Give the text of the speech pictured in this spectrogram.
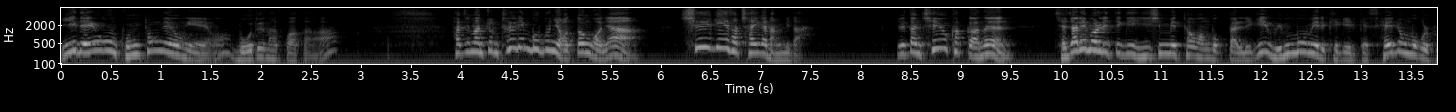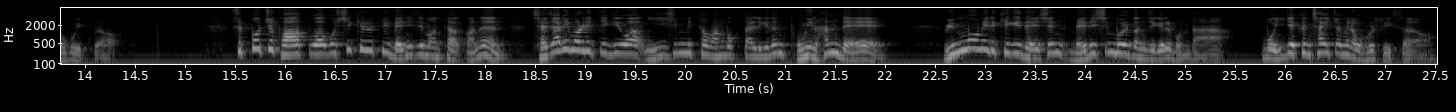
이 내용은 공통 내용이에요. 모든 학과가. 하지만 좀 틀린 부분이 어떤 거냐? 실기에서 차이가 납니다. 일단 체육학과는 제자리 멀리뛰기 20m 왕복 달리기, 윗몸 일으키기 이렇게 세 종목을 보고 있고요. 스포츠 과학부하고 시큐리티 매니지먼트 학과는 제자리 멀리뛰기와 20m 왕복 달리기는 동일한데 윗몸 일으키기 대신 메디신 볼 던지기를 본다. 뭐 이게 큰 차이점이라고 볼 수 있어요.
